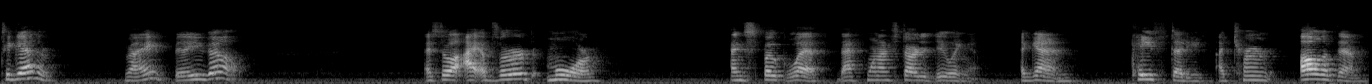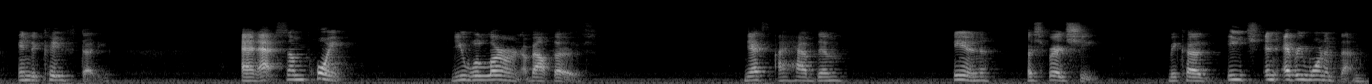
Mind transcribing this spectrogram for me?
together, right? There you go. And so I observed more and spoke less. That's when I started doing it. Again, case studies. I turned all of them into case studies. And at some point, you will learn about those. Yes, I have them in a spreadsheet because each and every one of them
